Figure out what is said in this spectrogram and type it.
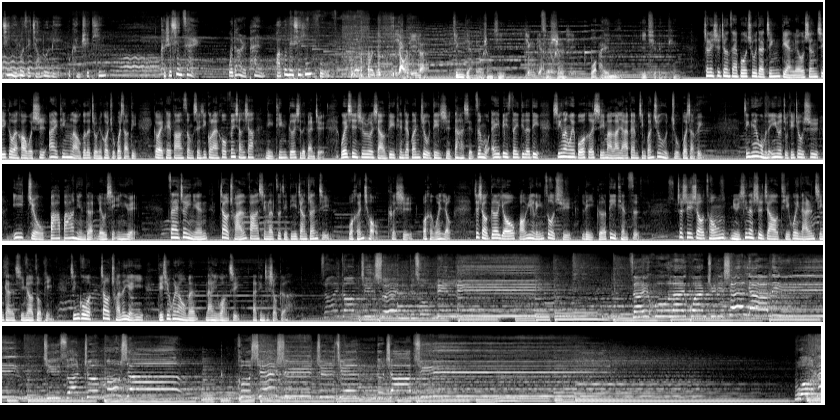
经遗落在角落里不肯去听，可是现在，我的耳畔划过那些音符。小低的经典留声机，经典留声机，我陪你一起聆听。这里是正在播出的经典留声机，各位好，我是爱听老歌的九零后主播小弟。各位可以发送信息过来后，分享一下你听歌时的感觉。微信输入小弟，添加关注，D 是大写字母 A B C D 的 D。新浪微博和喜马拉雅 FM 请关注主播小弟。今天我们的音乐主题就是一九八八年的流行音乐。在这一年，赵传发行了自己第一张专辑。我很丑，可是我很温柔。这首歌由黄韵玲作曲，李格弟填词。这是一首从女性的视角体会男人情感的奇妙作品。经过赵传的演绎，的确会让我们难以忘记。来听这首歌。在钢筋水泥的丛林里，在呼来唤去的生我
